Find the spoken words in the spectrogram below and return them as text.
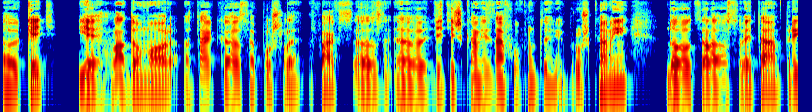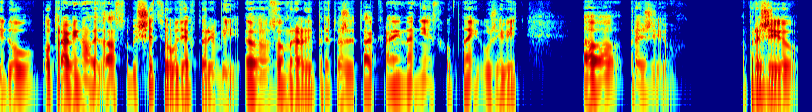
E, keď je hladomor, tak e, sa pošle fax e, s detičkami s nafúknutými prúškami do celého sveta, prídu potravinové zásoby. Všetci ľudia, ktorí by zomreli, pretože tá krajina nie je schopná ich uživiť, prežijú. A prežijú,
